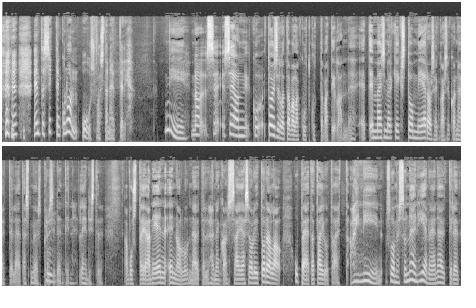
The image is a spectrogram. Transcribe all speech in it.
Entä sitten, kun on uusi vastanäyttelijä? Niin, no se, se on toisella tavalla kutkuttava tilanne. Et en mä esimerkiksi Tommi Erosen kanssa, joka näyttelee tässä myös mm. presidentin mm. lehdistöavustajaa, niin en, en ollut näytellyt hänen kanssaan. Ja se oli todella upeata tajuta, että ai niin, Suomessa on näin hienoja näyttelijöitä,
